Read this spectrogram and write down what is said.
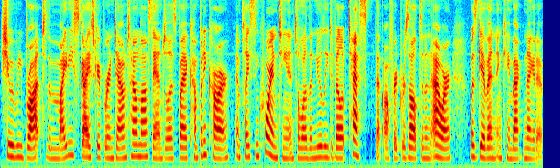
She would be brought to the mighty skyscraper in downtown Los Angeles by a company car and placed in quarantine until one of the newly developed tests that offered results in an hour was given and came back negative.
